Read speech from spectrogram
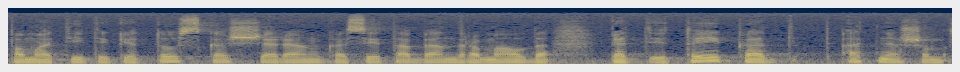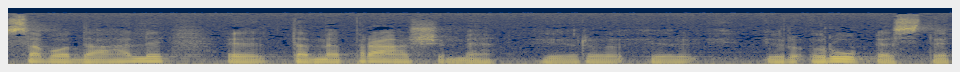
pamatyti kitus, kas čia renkasi į tą bendrą maldą, bet į tai, kad atnešam savo dalį e, tame prašyme ir, ir, ir rūpesti.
